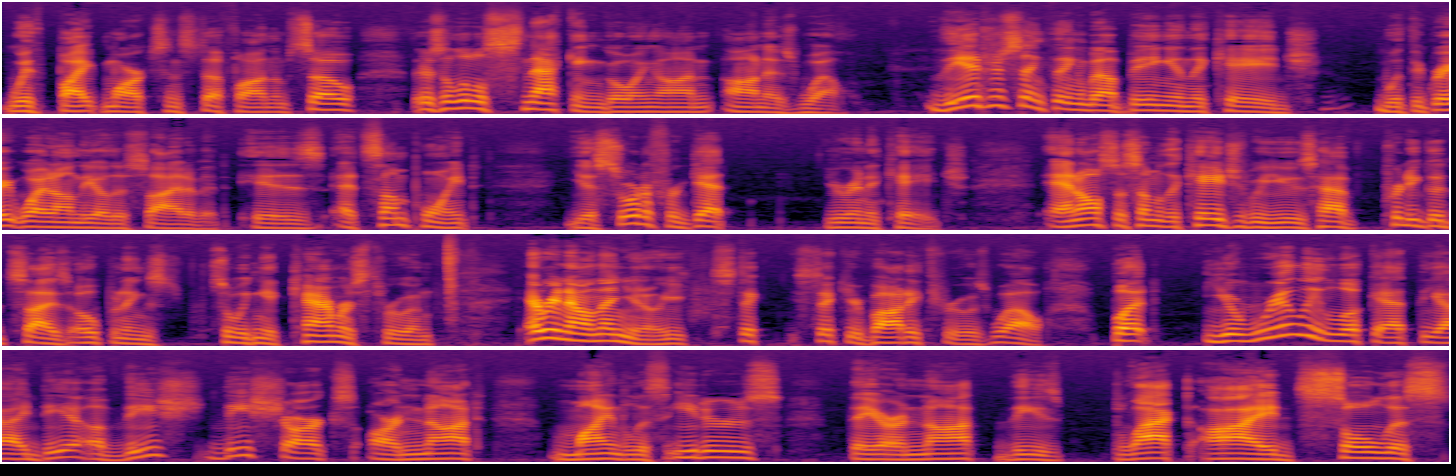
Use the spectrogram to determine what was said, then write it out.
with bite marks and stuff on them. So there's a little snacking going on on as well. The interesting thing about being in the cage with the great white on the other side of it is at some point you sort of forget you're in a cage. And also some of the cages we use have pretty good size openings so we can get cameras through them every now and then, you know, you stick, stick your body through as well. But you really look at the idea of these, these sharks are not mindless eaters. They are not these black eyed, soulless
